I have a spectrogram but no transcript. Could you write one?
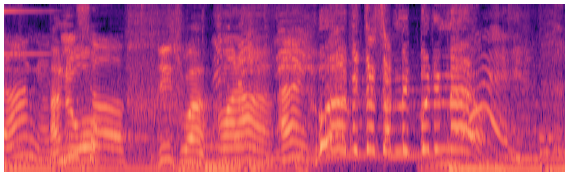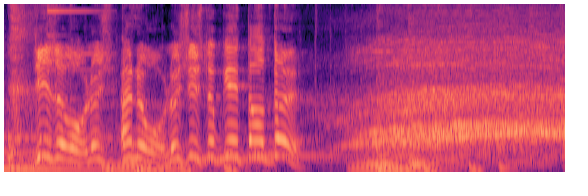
hein, 1 10, euro. euh, 10 ou 1 voilà. hein. Oh putain, ça me met de bonne humeur 10 euros, le, ju- 1 euro. Le juste prix est en 2. Ah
